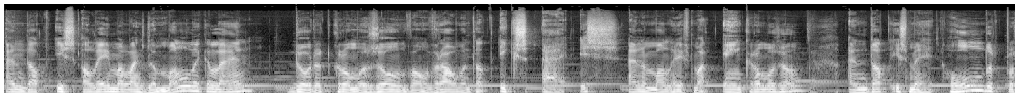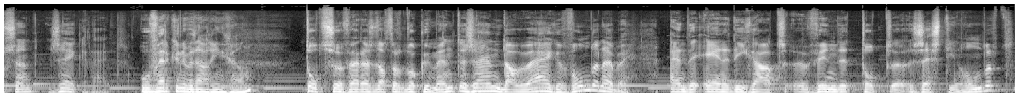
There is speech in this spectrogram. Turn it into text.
en dat is alleen maar langs de mannelijke lijn, door het chromosoom van vrouwen dat XY is. En een man heeft maar één chromosoom. En dat is met 100% zekerheid. Hoe ver kunnen we daarin gaan? Tot zover als dat er documenten zijn dat wij gevonden hebben. En de ene die gaat vinden tot 1600,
